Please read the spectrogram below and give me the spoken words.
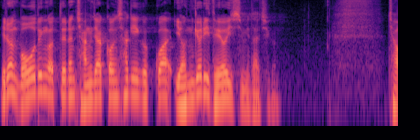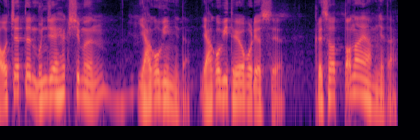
이런 모든 것들은 장자권 사기극과 연결이 되어 있습니다, 지금. 자, 어쨌든 문제의 핵심은 야곱입니다. 야곱이 되어버렸어요. 그래서 떠나야 합니다.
